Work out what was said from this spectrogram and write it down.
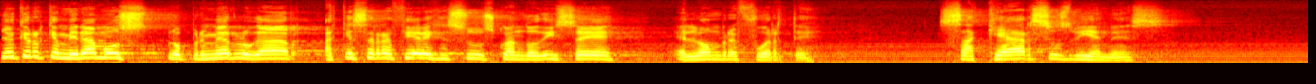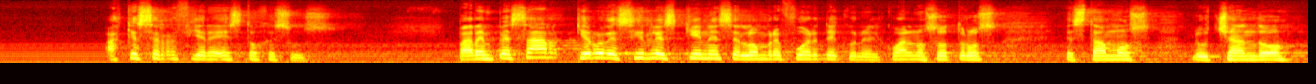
Yo quiero que miramos lo primer lugar a qué se refiere Jesús cuando dice el hombre fuerte saquear sus bienes. ¿A qué se refiere esto Jesús? Para empezar, quiero decirles quién es el hombre fuerte con el cual nosotros estamos luchando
